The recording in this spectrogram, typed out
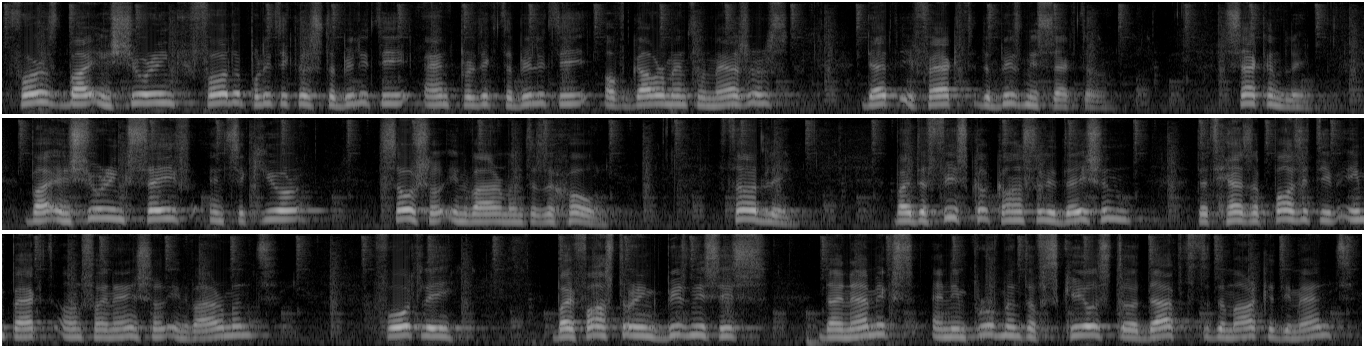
First, by ensuring further political stability and predictability of governmental measures that affect the business sector. Secondly, by ensuring safe and secure social environment as a whole. Thirdly, by the fiscal consolidation that has a positive impact on financial environment. Fourthly, by fostering businesses dynamics and improvement of skills to adapt to the market demand.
